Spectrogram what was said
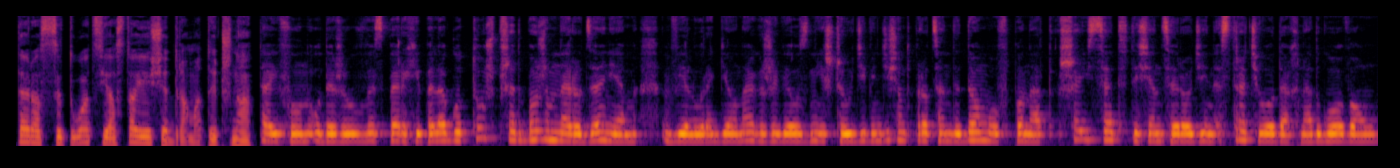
Teraz sytuacja staje się dramatyczna. Tajfun uderzył w wyspę archipelagu tuż przed Bożym Narodzeniem. W wielu regionach żywioł zniszczył 90% domów, ponad 600 tysięcy rodzin straciło dach nad głową.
